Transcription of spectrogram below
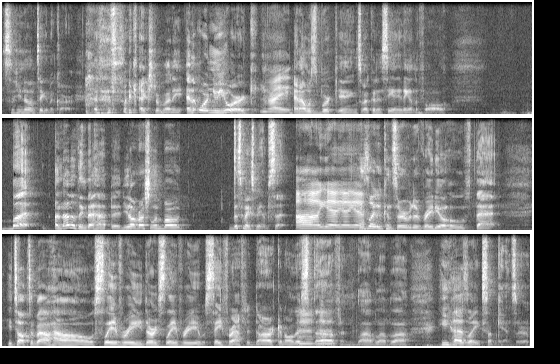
so you know I'm taking a car, and that's like extra money. And or New York, Right. and I was working, so I couldn't see anything in the fall. But another thing that happened, you know, Rush Limbaugh. This makes me upset. Oh yeah, yeah, yeah. He's like a conservative radio host that he talked about how slavery during slavery it was safer after dark and all this Mm-hmm. stuff and blah blah blah. He has like some cancer.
